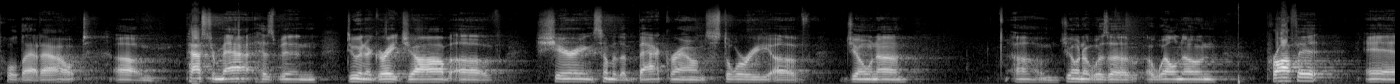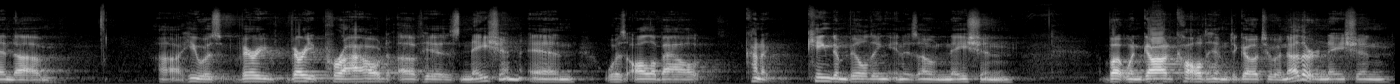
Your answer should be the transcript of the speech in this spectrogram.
pull that out. Um, Pastor Matt has been doing a great job of sharing some of the background story of Jonah. Um, Jonah was a, a well known prophet, and um, uh, he was very, very proud of his nation and was all about kind of kingdom building in his own nation. But when God called him to go to another nation,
